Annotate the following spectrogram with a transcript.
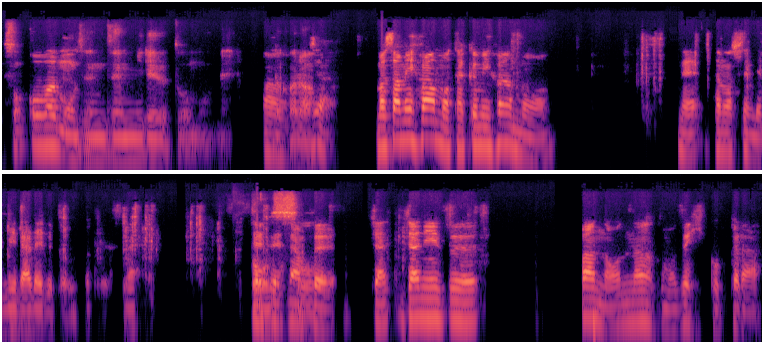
そこはもう全然見れると思うね。うん、だからじゃあ、まさみファンもたくみファンも、ね、楽しんで見られるということですね。そう平成ジャジャ、ジャニーズファンの女の子もぜひここから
